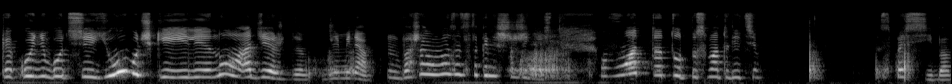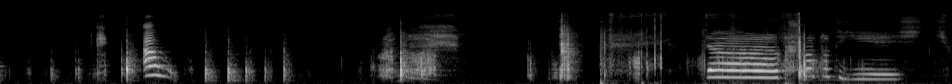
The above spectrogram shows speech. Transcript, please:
какой-нибудь юбочки или, ну, одежды для меня? Вашего возраста, конечно же, есть. Вот тут, посмотрите. Спасибо. Ау. Так, что тут есть?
